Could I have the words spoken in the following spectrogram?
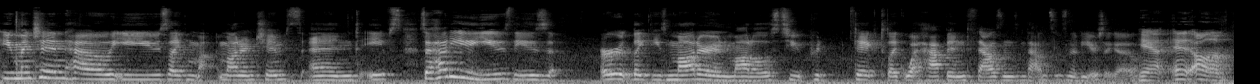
you mentioned how you use like mo- modern chimps and apes. So how do you use these, or like these modern models to predict like what happened thousands and thousands of years ago? Yeah, and um,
